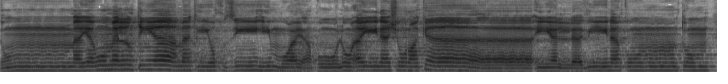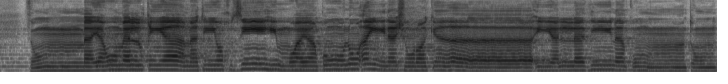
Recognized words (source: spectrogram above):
ثم يوم القيامة يخزيهم ويقول أين شركائي الذين كنتم؟ ثم يوم القيامة يخزيهم ويقول أين شركائي الذين كنتم؟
